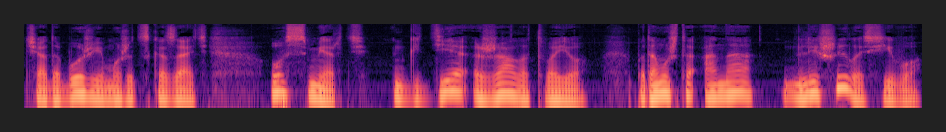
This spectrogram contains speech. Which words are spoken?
Чадо Божье может сказать «О смерть, где жало твое?» потому что она лишилась его.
